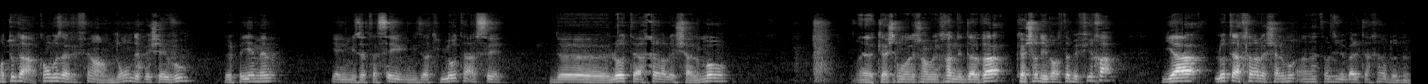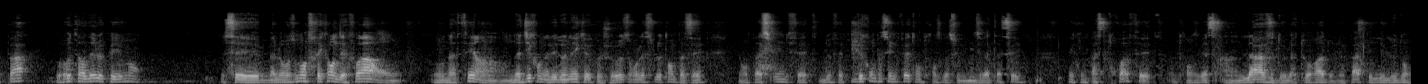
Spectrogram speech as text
En tout cas, quand vous avez fait un don, dépêchez-vous de le payer même. Il y a une mise à tasser, une mise à lota assez, de lota acher le chalmo, kacher dans les beficha. Il y a un interdit de baltacher de ne pas retarder le paiement. C'est malheureusement fréquent, des fois, on, a, dit qu'on allait donner quelque chose, on laisse le temps passer, et on passe une fête, deux fêtes. Dès qu'on passe une fête, on transgresse une va tasser. Dès qu'on passe trois fêtes, on transgresse un lave de la Torah de ne pas payer le don.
